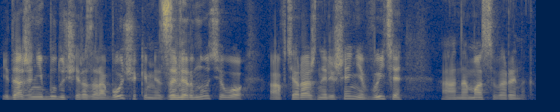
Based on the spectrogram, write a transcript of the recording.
и даже не будучи разработчиками, завернуть его э, в тиражное решение, выйти э, на массовый рынок.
